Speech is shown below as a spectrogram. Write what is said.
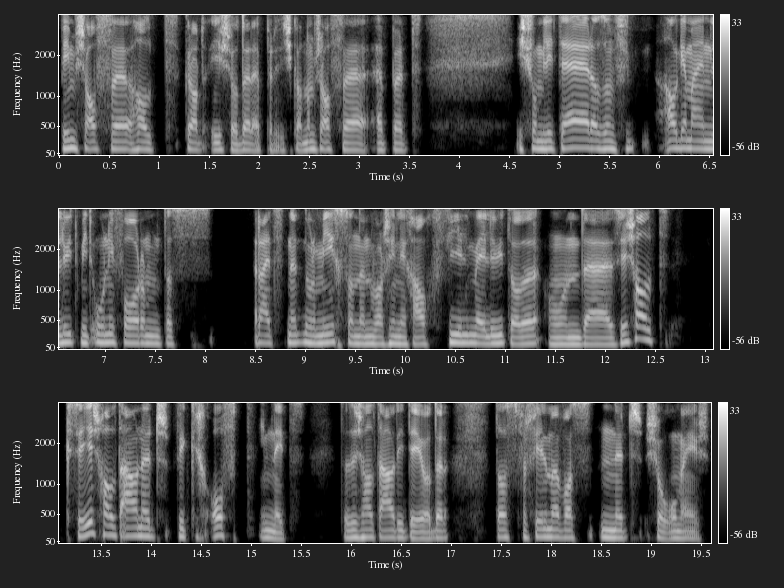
beim Arbeiten halt gerade ist, oder? Jemand ist gerade am Arbeiten, jemand ist vom Militär, also allgemein Leute mit Uniform, das reizt nicht nur mich, sondern wahrscheinlich auch viel mehr Leute, oder? Und äh, es ist halt, siehst halt auch nicht wirklich oft im Netz. Das ist halt auch die Idee, oder? Das verfilmen, was nicht schon um ist.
